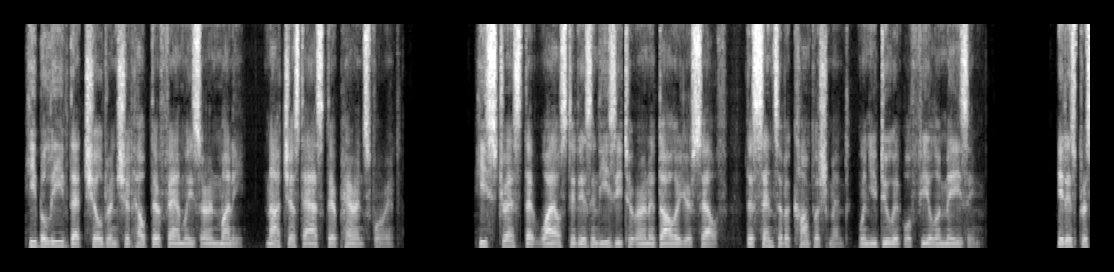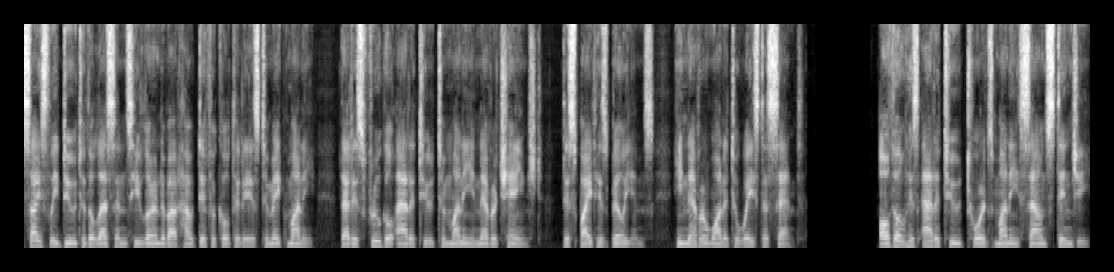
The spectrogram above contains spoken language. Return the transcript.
He believed that children should help their families earn money, not just ask their parents for it. He stressed that whilst it isn't easy to earn a dollar yourself, the sense of accomplishment when you do it will feel amazing. It is precisely due to the lessons he learned about how difficult it is to make money, that his frugal attitude to money never changed, despite his billions, he never wanted to waste a cent. Although his attitude towards money sounds stingy,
